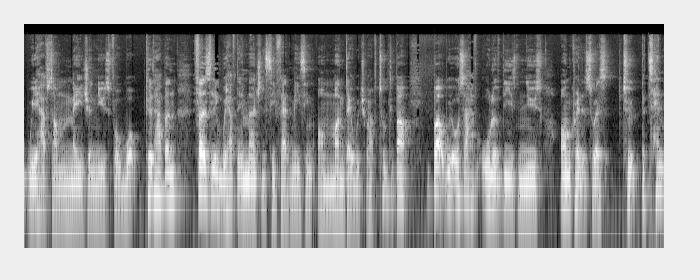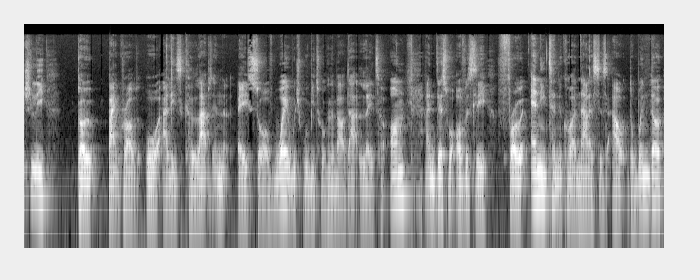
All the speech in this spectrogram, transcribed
we have some major news for what could happen. Firstly, we have the emergency Fed meeting on Monday, which we have talked about, but we also have all of these news on Credit Suisse to potentially go bankrupt or at least collapse in a sort of way, which we'll be talking about that later on. And this will obviously throw any technical analysis out the window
